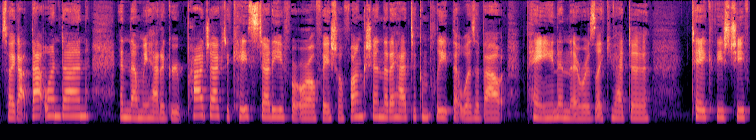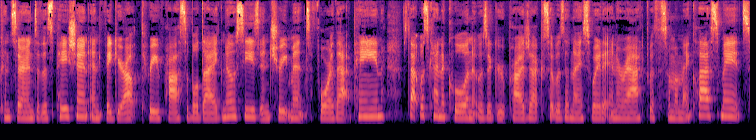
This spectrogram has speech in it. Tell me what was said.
So I got that one done. And then we had a group project, a case study for oral facial function that I had to complete that was about pain and there was like you had to take these chief concerns of this patient and figure out three possible diagnoses and treatments for that pain. So that was kind of cool and it was a group project, so it was a nice way to interact with some of my classmates.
